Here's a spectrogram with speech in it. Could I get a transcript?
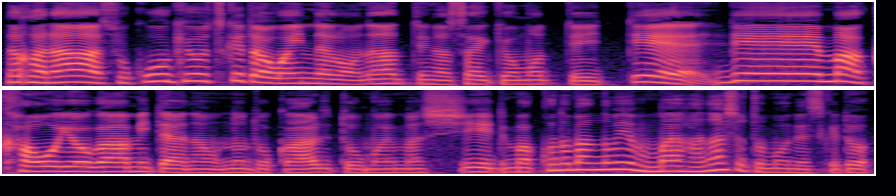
だからそこを気をつけた方がいいんだろうなっていうのは最近思っていてでまあ顔ヨガみたいなのとかあると思いますしで、まあ、この番組でも前話したと思うんですけど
